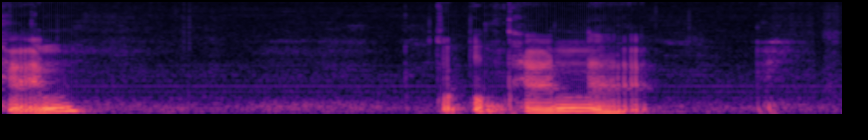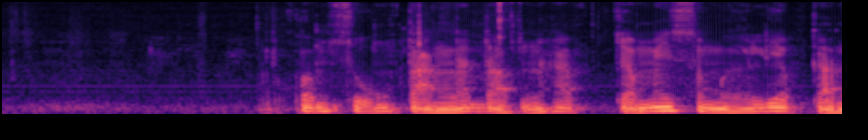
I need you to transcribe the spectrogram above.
ฐาน จะเป็นฐานความสูงต่างระดับนะครับ จะไม่เสมอเรียบกัน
